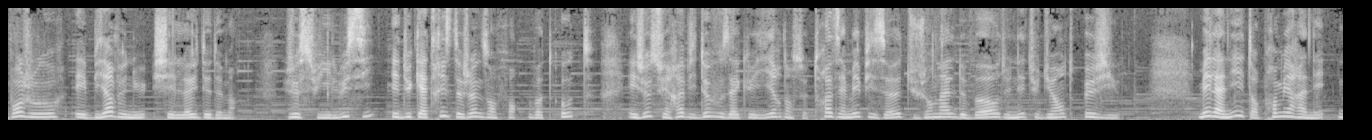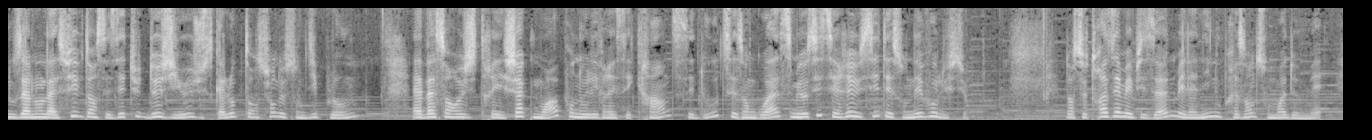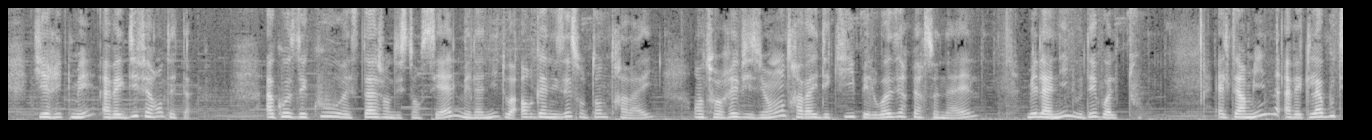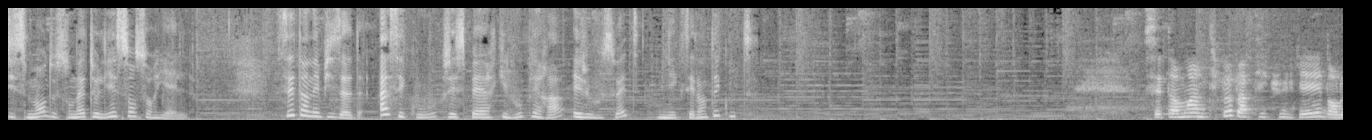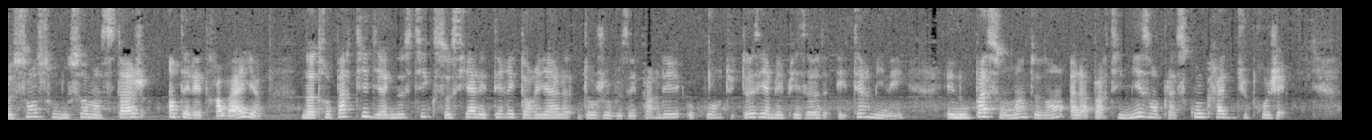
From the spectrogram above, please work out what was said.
Bonjour et bienvenue chez L'œil de demain. Je suis Lucie, éducatrice de jeunes enfants, votre hôte, et je suis ravie de vous accueillir dans ce troisième épisode du journal de bord d'une étudiante EJE. Mélanie est en première année, nous allons la suivre dans ses études d'EJE jusqu'à l'obtention de son diplôme. Elle va s'enregistrer chaque mois pour nous livrer ses craintes, ses doutes, ses angoisses, mais aussi ses réussites et son évolution. Dans ce troisième épisode, Mélanie nous présente son mois de mai, qui est rythmé avec différentes étapes. À cause des cours et stages en distanciel, Mélanie doit organiser son temps de travail. Entre révision, travail d'équipe et loisirs personnels, Mélanie nous dévoile tout. Elle termine avec l'aboutissement de son atelier sensoriel. C'est un épisode assez court, j'espère qu'il vous plaira et je vous souhaite une excellente écoute. C'est un mois un petit peu particulier dans le sens où nous sommes en stage en télétravail. Notre partie diagnostic social et territorial dont je vous ai parlé au cours du deuxième épisode est terminée et nous passons maintenant à la partie mise en place concrète du projet.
